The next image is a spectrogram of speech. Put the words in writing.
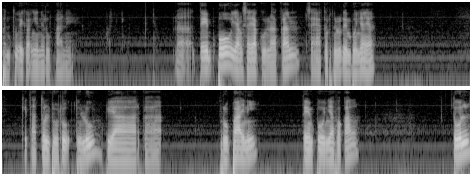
bentuknya kayak gini rupanya nah tempo yang saya gunakan saya atur dulu temponya ya. Kita tool dulu dulu biar gak berubah ini temponya vokal. Tool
